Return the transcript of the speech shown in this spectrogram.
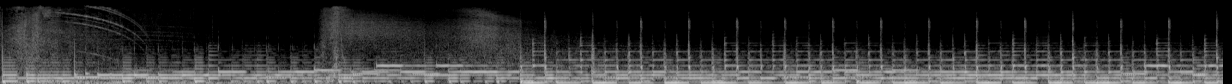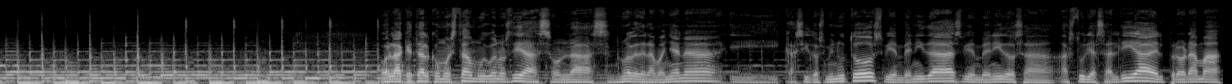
Hola, ¿qué tal? ¿Cómo están? Muy buenos días. Son las 9 de la mañana y casi dos minutos. Bienvenidas, bienvenidos a Asturias al Día, el programa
